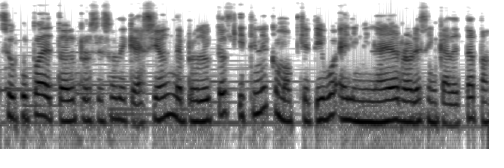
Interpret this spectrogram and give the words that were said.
Se ocupa de todo el proceso de creación de productos y tiene como objetivo eliminar errores en cada etapa.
